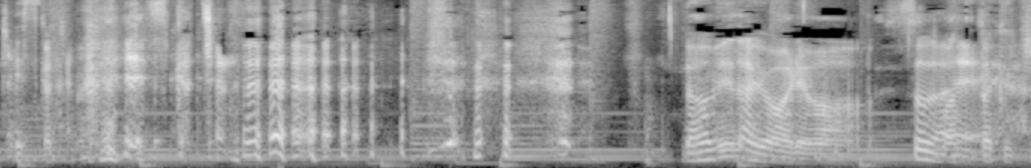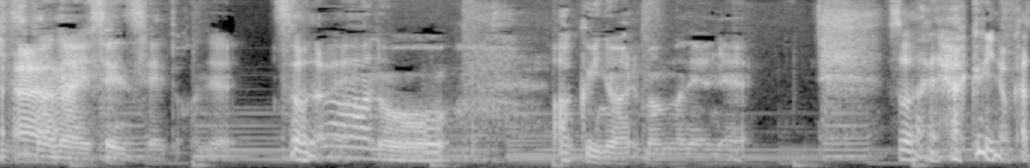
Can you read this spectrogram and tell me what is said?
ちゃん。S かちゃん S かちゃん。ダメだよあれはそうだね。全く気づかない先生とかねうん。そうだね。あの悪意のある漫画だよねそうだね。悪意の塊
